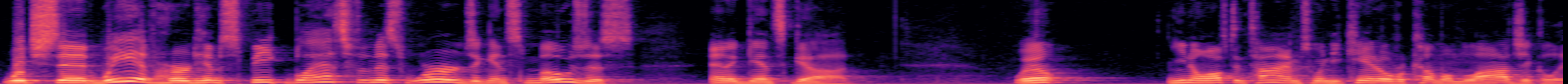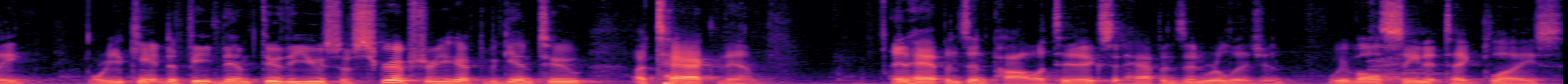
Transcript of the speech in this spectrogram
Which said, "We have heard him speak blasphemous words against Moses and against God." Well, you know, oftentimes when you can't overcome them logically, or you can't defeat them through the use of Scripture, you have to begin to attack them. It happens in politics, it happens in religion. We've all seen it take place.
